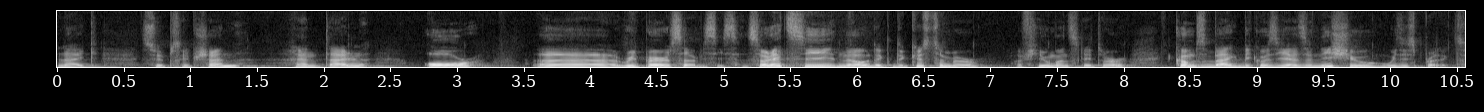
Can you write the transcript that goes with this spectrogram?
like subscription, rental, or uh, repair services. So let's see now the, the customer, a few months later, comes back because he has an issue with his product.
